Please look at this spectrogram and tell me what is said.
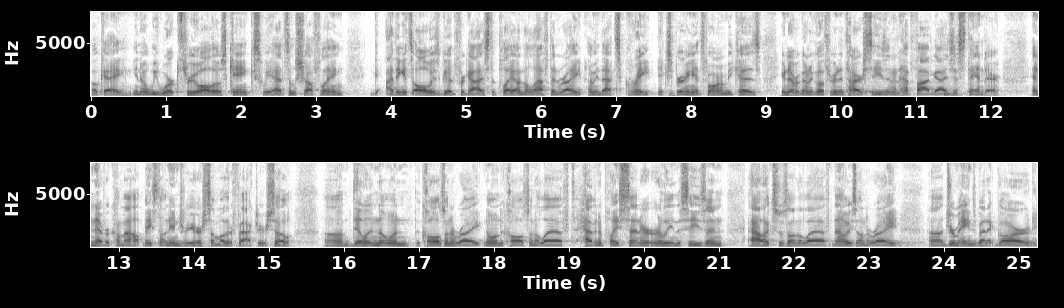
okay, you know, we worked through all those kinks. We had some shuffling. I think it's always good for guys to play on the left and right. I mean, that's great experience for them because you're never going to go through an entire season and have five guys just stand there and never come out based on injury or some other factor. So, um, Dylan knowing the calls on the right, knowing the calls on the left, having to play center early in the season. Alex was on the left, now he's on the right. Uh, Jermaine's been at guard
